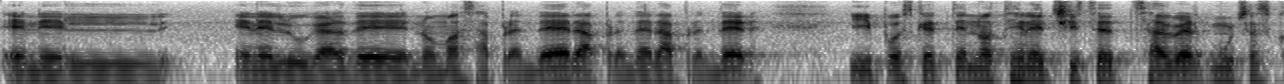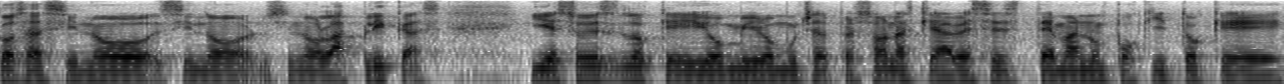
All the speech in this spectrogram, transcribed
en el, en el lugar de nomás aprender, aprender, aprender. Y pues que te, no tiene chiste saber muchas cosas si no, si, no, si no lo aplicas. Y eso es lo que yo miro muchas personas, que a veces teman un poquito que,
